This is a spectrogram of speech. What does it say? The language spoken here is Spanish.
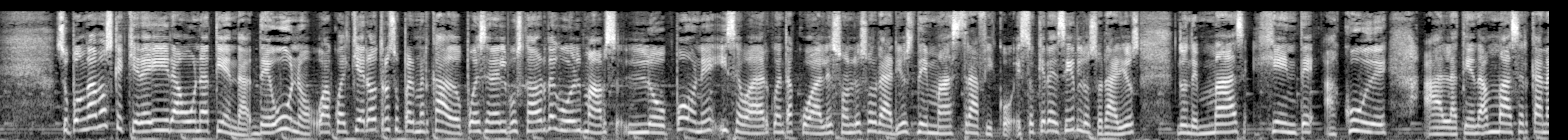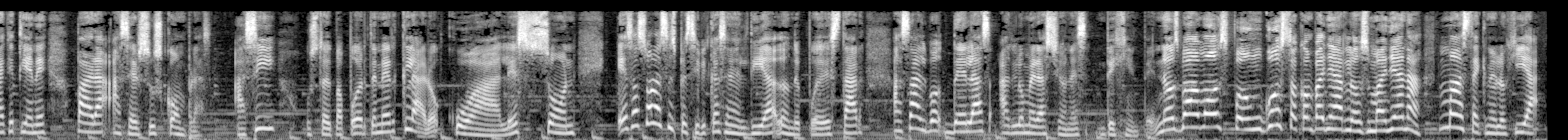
Supongamos que quiere ir a una tienda de uno o a cualquier otro supermercado, pues en el buscador de Google Maps lo pone y se va a dar cuenta cuáles son los horarios de más tráfico. Esto quiere decir los horarios donde más gente acude a la tienda más cercana que tiene para hacer sus compras. Así, usted va a poder tener claro cuáles son esas horas específicas en el día donde puede estar a salvo de las aglomeraciones de gente. Nos vamos, fue un gusto acompañarlos mañana. Más tecnología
